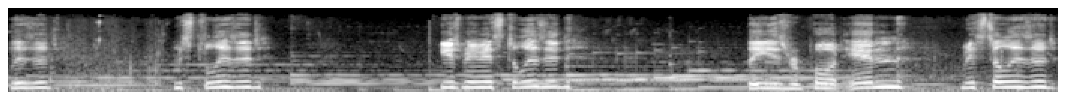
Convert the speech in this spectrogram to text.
lizard. Mr. Lizard. Excuse me, Mr. Lizard. Please report in, Mr. Lizard.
